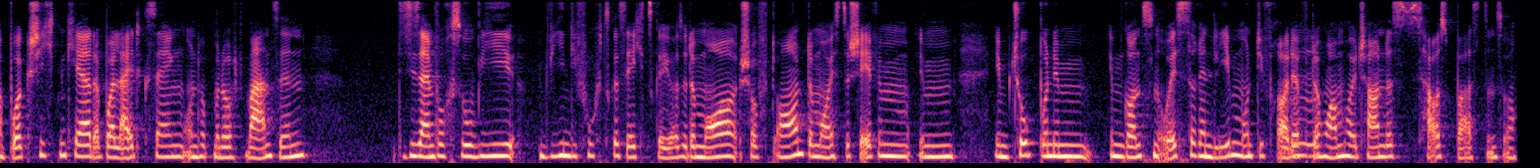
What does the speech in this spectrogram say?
ein paar Geschichten gehört, ein paar Leute gesehen und habe mir gedacht, Wahnsinn, das ist einfach so wie, wie in die 50er, 60er Jahre. Also der Mann schafft an, der Mann ist der Chef im, im, im Job und im, im ganzen äußeren Leben und die Frau darf mhm. daheim halt schauen, dass das Haus passt und so.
